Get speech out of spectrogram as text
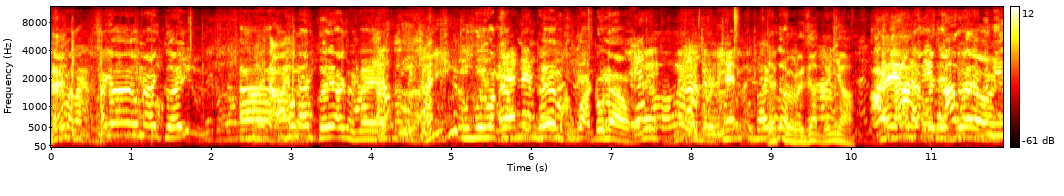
Thế mà là anh ơi hôm nay anh cưới. À, à, hôm nay em cưới anh phải về. Chung vui bọn em. Thế mà không gọi câu nào. Thế cường là giận đấy nhở Anh nhận về nhà rồi.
